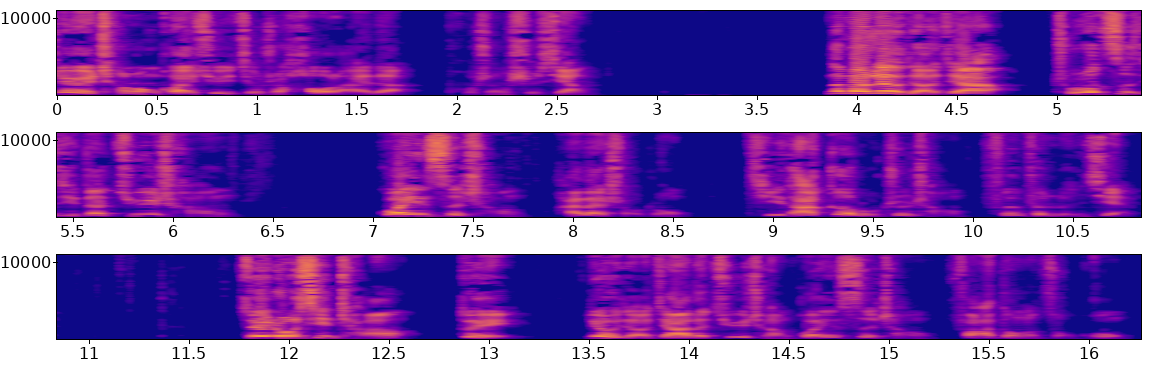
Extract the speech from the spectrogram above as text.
这位乘龙快婿就是后来的浦生世香。那么六角家除了自己的居城，观音寺城还在手中，其他各路之城纷纷沦陷。最终，信长对六角家的居城观音寺城发动了总攻。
